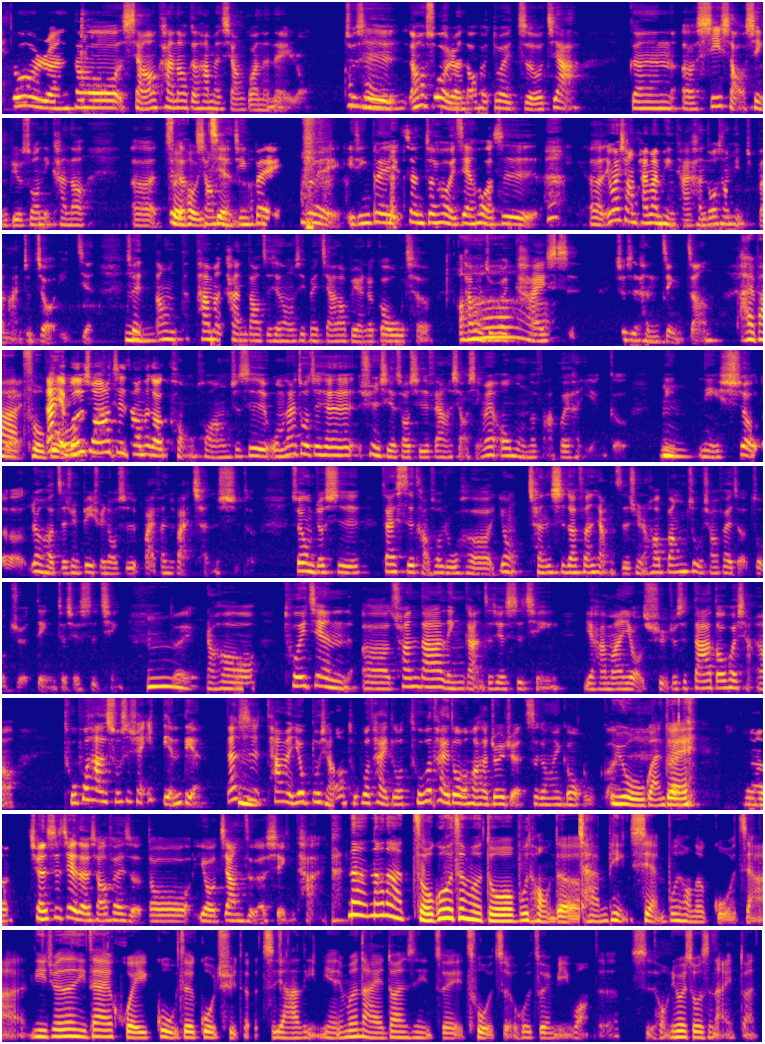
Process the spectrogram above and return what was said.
所有人都想要看到跟他们相关的内容，就是然后所有人都会对折价跟呃稀少性，比如说你看到。呃，这个商品已经被 对，已经被剩最后一件，或者是呃，因为像拍卖平台，很多商品本来就只有一件，所以当他们看到这些东西被加到别人的购物车，他们就会开始就是很紧张，害怕错。但也不是说要制造那个恐慌，就是我们在做这些讯息的时候，其实非常小心，因为欧盟的法规很严格，你你秀的任何资讯必须都是百分之百诚实的。所以，我们就是在思考说，如何用诚实的分享资讯，然后帮助消费者做决定这些事情。嗯，对。然后推荐呃穿搭灵感这些事情也还蛮有趣，就是大家都会想要突破他的舒适圈一点点，但是他们又不想要突破太多，突破太多的话，他就会觉得这个东西跟我无关，与我无关。对。嗯，全世界的消费者都有这样子的心态。那娜娜走过这么多不同的产品线、不同的国家，你觉得你在回顾这过去的职涯里面，有没有哪一段是你最挫折或最迷惘的时候？你会说是哪一段？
